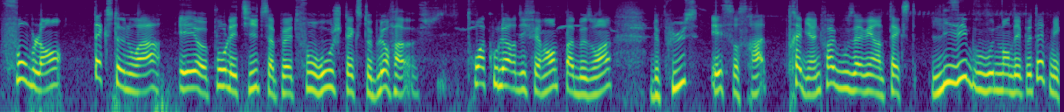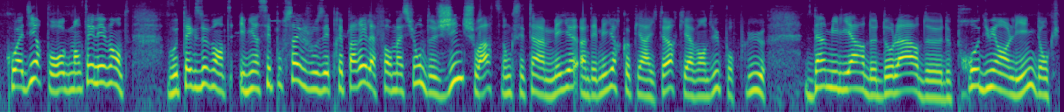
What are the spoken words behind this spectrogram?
fond blanc texte noir et euh, pour les titres ça peut être fond rouge, texte bleu, enfin trois couleurs différentes, pas besoin de plus et ce sera très bien. Une fois que vous avez un texte lisible, vous vous demandez peut-être mais quoi dire pour augmenter les ventes Vos textes de vente? Eh bien c'est pour ça que je vous ai préparé la formation de Gene Schwartz. Donc c'était un des meilleurs copywriters qui a vendu pour plus d'un milliard de dollars de, de produits en ligne. Donc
